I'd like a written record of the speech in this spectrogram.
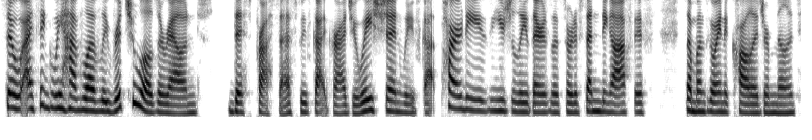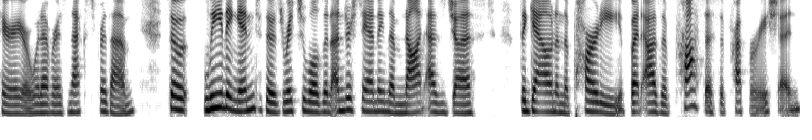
So I think we have lovely rituals around this process. We've got graduation, we've got parties. Usually there's a sort of sending off if someone's going to college or military or whatever is next for them. So leading into those rituals and understanding them not as just the gown and the party, but as a process of preparation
